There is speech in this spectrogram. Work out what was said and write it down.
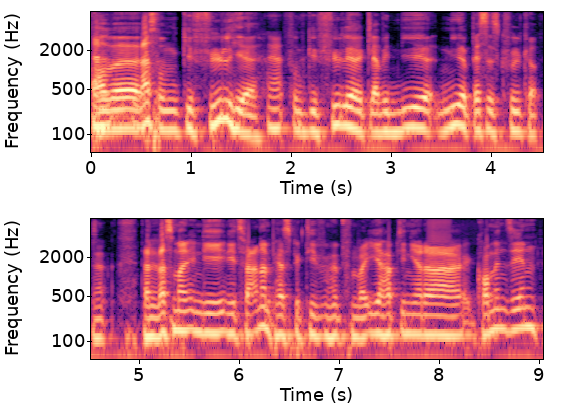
Dann Aber lass, vom Gefühl her, ja. vom Gefühl her, glaube ich, nie, nie ein besseres Gefühl gehabt. Ja. Dann lass mal in die, in die zwei anderen Perspektiven hüpfen, weil ihr habt ihn ja da kommen sehen.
